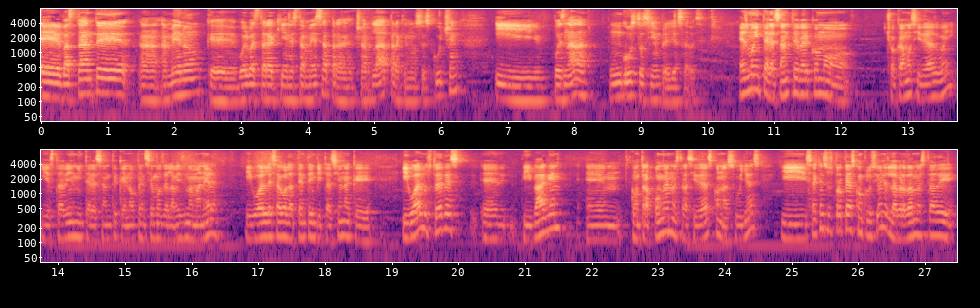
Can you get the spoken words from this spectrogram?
eh, bastante ah, ameno que vuelva a estar aquí en esta mesa para charlar, para que nos escuchen. Y pues nada, un gusto siempre, ya sabes. Es muy interesante ver cómo chocamos ideas, güey, y está bien interesante que no pensemos de la misma manera. Igual les hago la atenta invitación a que igual ustedes eh, divaguen, em, contrapongan nuestras ideas con las suyas y saquen sus propias conclusiones. La verdad no está de,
